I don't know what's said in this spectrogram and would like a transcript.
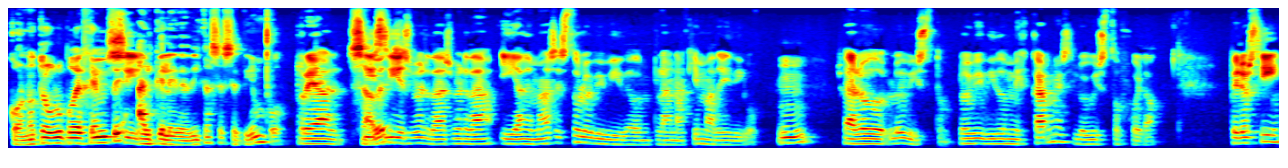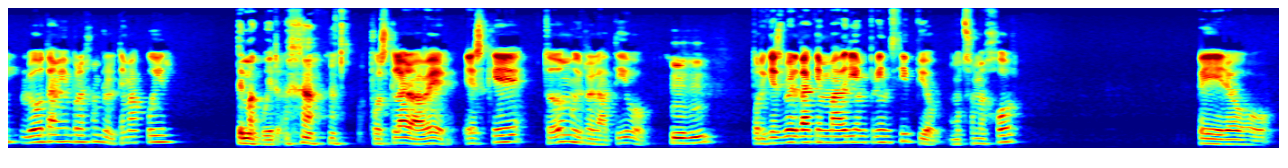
con otro grupo de gente Sí. al que le dedicas ese tiempo. Real. ¿Sabes? Sí, sí, es verdad, es verdad. Y además esto lo he vivido, en plan, aquí en Madrid, digo. Mm. Sea, lo, lo he visto. Lo he vivido en mis carnes y lo he visto fuera. Pero sí, luego también, por ejemplo, el tema queer. Tema queer. Pues claro, a ver, es que todo muy relativo. Porque es verdad que en Madrid en principio mucho mejor, pero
